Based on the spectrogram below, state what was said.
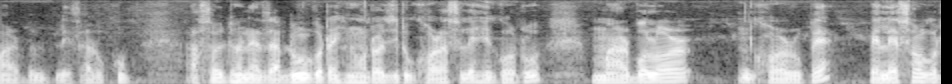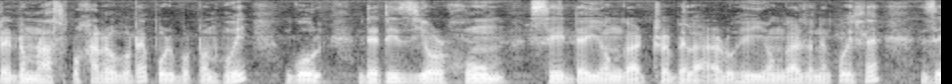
marble palace আৰু খুব আচৰিত ধৰণে যাদুৰ গতে সিহঁতৰ যিটো ঘৰ আছিলে সেই ঘৰটো মাৰ্বলৰ ঘৰৰূপে পেলেচৰ গতে একদম ৰাজপ্ৰসাদৰ গতে পৰিৱৰ্তন হৈ গ'ল। That is your home said the younger traveller আৰু সেই য়ংগাৰজনে কৈছে যে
